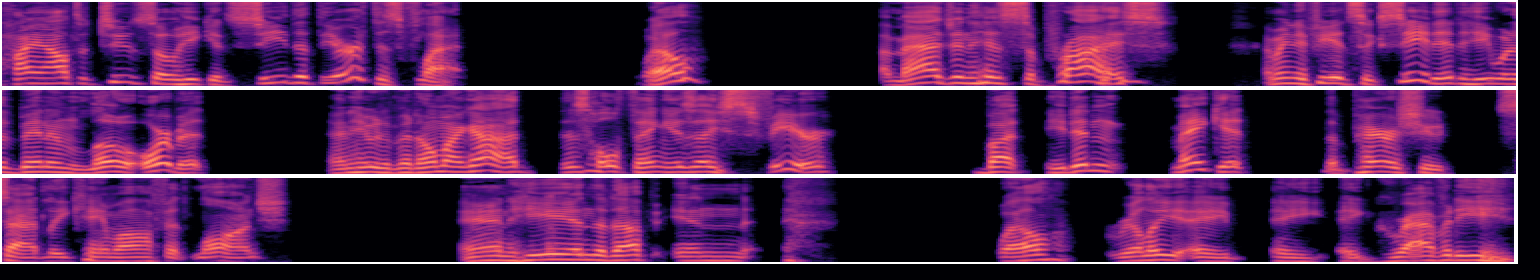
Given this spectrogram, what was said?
high altitude so he could see that the earth is flat. Well, imagine his surprise. I mean, if he had succeeded, he would have been in low orbit and he would have been, "Oh my god, this whole thing is a sphere." But he didn't make it. The parachute sadly came off at launch and he ended up in well, really a a, a gravity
